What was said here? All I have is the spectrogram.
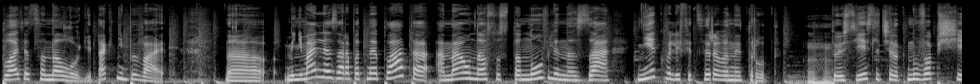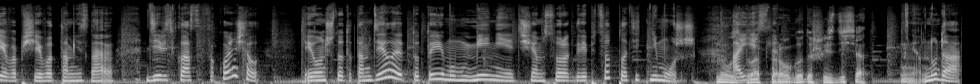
платятся налоги. Так не бывает. А, минимальная заработная плата, она у нас установлена за неквалифицированный труд. Угу. То есть, если человек, ну вообще, вообще, вот там, не знаю, 9 классов окончил, и он что-то там делает, то ты ему менее чем 42 500 платить не можешь. Ну, с а 22 если... года 60. Ну да,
